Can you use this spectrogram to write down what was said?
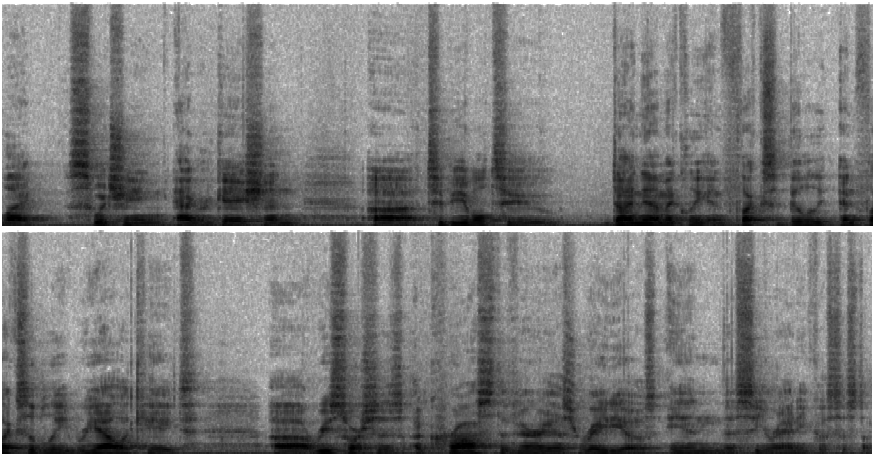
like switching, aggregation, uh, to be able to dynamically and, flexibly, and flexibly reallocate uh, resources across the various radios in the CRAN ecosystem.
